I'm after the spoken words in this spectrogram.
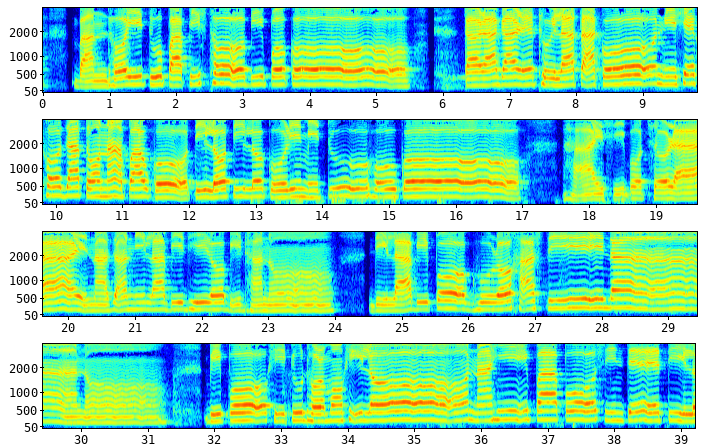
বান্ধ ইটো পাপিষ্ঠ বিপক। কাৰাগাৰে থৈলা তাক নিশেষ যাতনা পাওক তিল তিল কৰি মৃত্যু হৌক হাই শিৱৎসৰাই নাজানিলা বিধিৰ বিধান। দিলা বিপঘূৰ শাস্তি দান। বিপশিতু ধৰ্মশীল নাহি পাপ চিন্তে তিল।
